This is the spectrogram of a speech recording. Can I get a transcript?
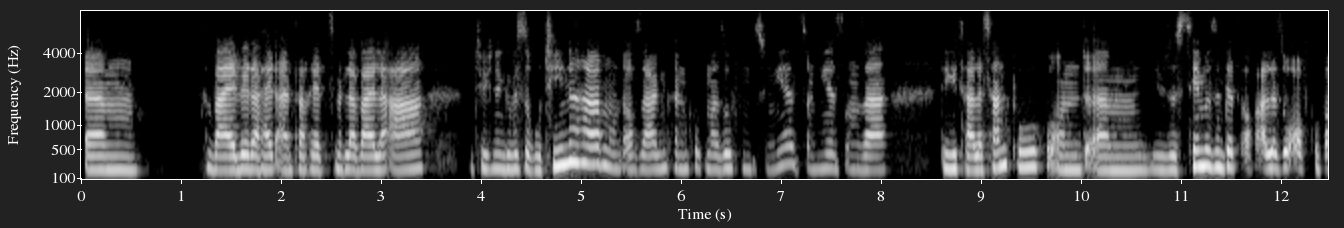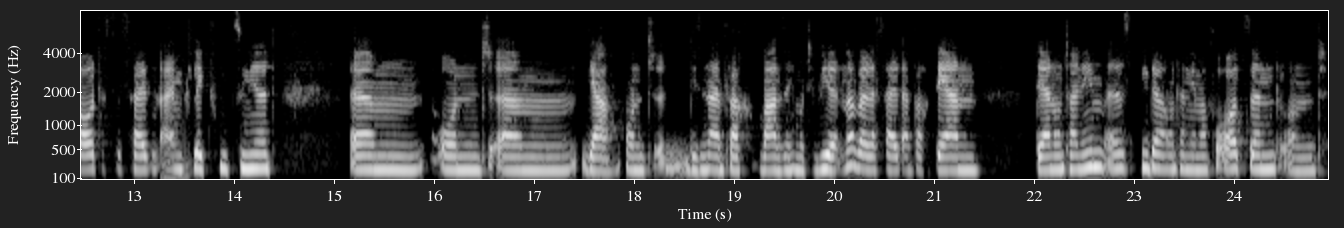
ähm, weil wir da halt einfach jetzt mittlerweile A, natürlich eine gewisse Routine haben und auch sagen können, guck mal, so funktioniert's und hier ist unser digitales Handbuch und ähm, die Systeme sind jetzt auch alle so aufgebaut, dass das halt mit einem mhm. Klick funktioniert. Ähm, und ähm, ja, und die sind einfach wahnsinnig motiviert, ne? weil das halt einfach deren, deren Unternehmen ist, die da Unternehmer vor Ort sind und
